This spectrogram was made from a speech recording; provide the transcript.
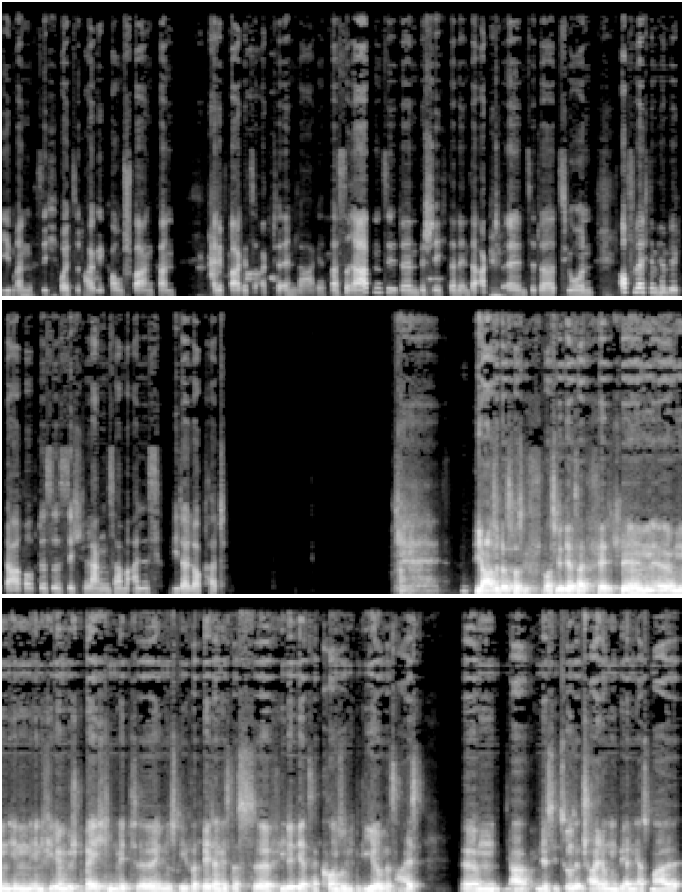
die man sich heutzutage kaum sparen kann. Eine Frage zur aktuellen Lage. Was raten Sie denn Beschichtern in der aktuellen Situation, auch vielleicht im Hinblick darauf, dass es sich langsam alles wieder lockert? Ja, also das, was wir, was wir derzeit feststellen ähm, in, in vielen Gesprächen mit äh, Industrievertretern, ist, dass äh, viele derzeit konsolidieren. Das heißt, ähm, ja, Investitionsentscheidungen werden erstmal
